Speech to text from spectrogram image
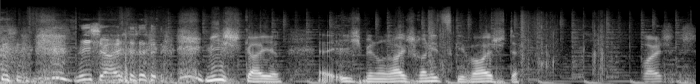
Michael. Mich geil. Äh, Ich bin Reichranitzky, weißt du. Weiß ich.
